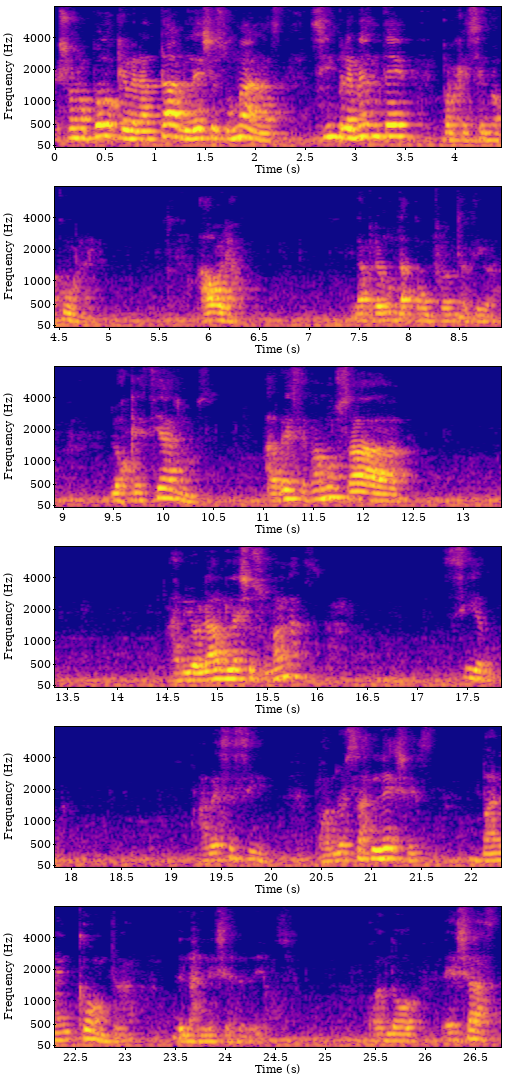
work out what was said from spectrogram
yo no puedo quebrantar leyes humanas simplemente porque se me ocurre. Ahora, la pregunta confrontativa. Los cristianos a veces vamos a, a violar leyes humanas. Sí, A veces sí, cuando esas leyes van en contra de las leyes de Dios cuando esas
